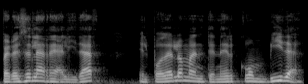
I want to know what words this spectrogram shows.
pero esa es la realidad, el poderlo mantener con vida.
